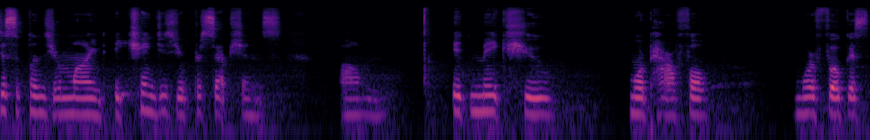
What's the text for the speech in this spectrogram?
disciplines your mind it changes your perceptions um, it makes you more powerful more focused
